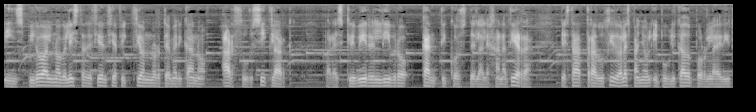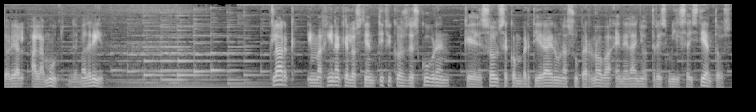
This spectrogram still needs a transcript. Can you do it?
inspiró al novelista de ciencia ficción norteamericano Arthur C. Clarke para escribir el libro Cánticos de la lejana tierra, que está traducido al español y publicado por la editorial Alamut de Madrid. Clark imagina que los científicos descubren que el Sol se convertirá en una supernova en el año 3600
